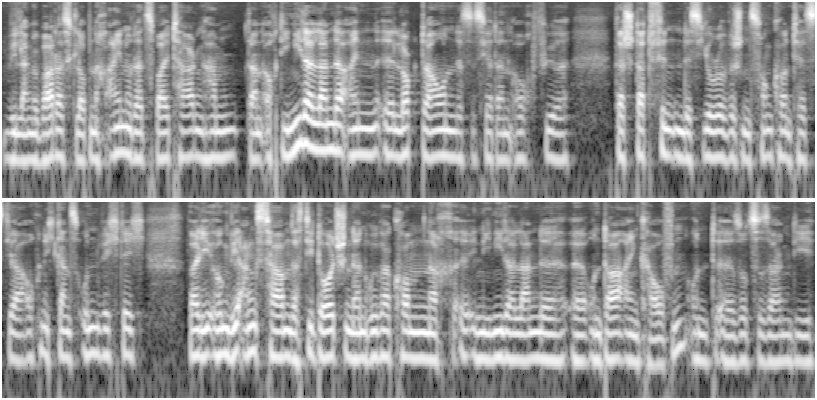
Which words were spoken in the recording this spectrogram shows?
wie lange war das? Ich glaube, nach ein oder zwei Tagen haben dann auch die Niederlande einen äh, Lockdown. Das ist ja dann auch für das Stattfinden des Eurovision Song Contest ja auch nicht ganz unwichtig, weil die irgendwie Angst haben, dass die Deutschen dann rüberkommen nach äh, in die Niederlande äh, und da einkaufen und äh, sozusagen die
